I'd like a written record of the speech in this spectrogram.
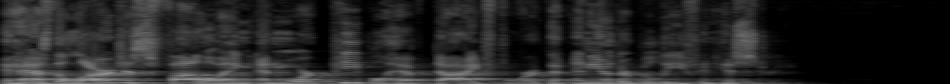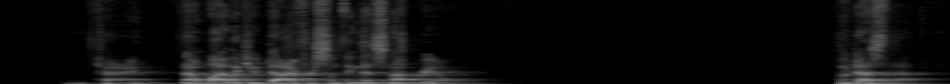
it has the largest following, and more people have died for it than any other belief in history. Okay? Now, why would you die for something that's not real? Who does that?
